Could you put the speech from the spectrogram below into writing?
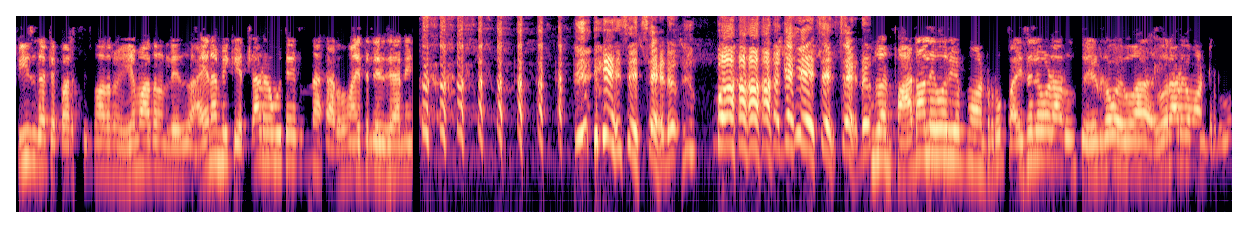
ఫీజు కట్టే పరిస్థితి మాత్రం ఏ మాత్రం లేదు. అయినా మీకు ఎట్లా అడగబోతే నాకు అర్థమైతలేదు కానీ. వేసేసాడు బాగా వేసేసాడు ఇందులో పాఠాలు ఎవరు చెప్పమంటారు? పైసలు ఎవరు అడుగుతారు? ఎవరు అడగమంటారు?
